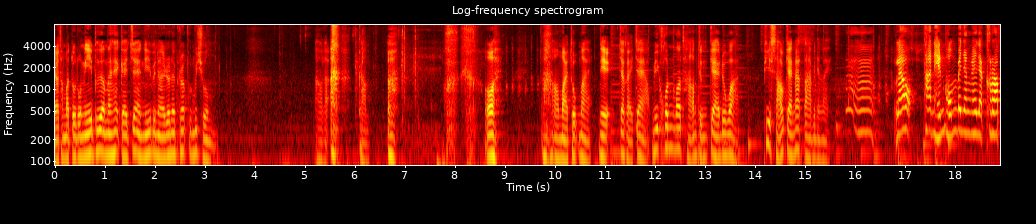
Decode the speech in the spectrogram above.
เราทำประตูตรงนี้เพื่อไม่ให้ไก่แจ้หนีไปไหนแล้วนะครับคุณผู้ชม เอาละกำเออโอ้ยอะเอาใหม่ทุบใหม่นี่เจ้าไก่แจ้มีคนมาถามถึงแกด้วยว่า พี่สาวแกหน้าตาเป็นยังไง แล้วท่านเห็นผมเป็นยังไงล่ะครับ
